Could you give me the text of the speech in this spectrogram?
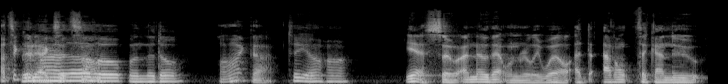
that's a good my exit song. Open the door I like that. to your heart. Yes, so I know that one really well. I, I don't think I knew.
